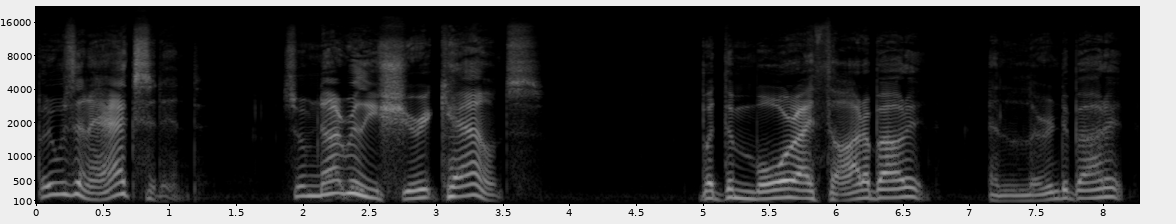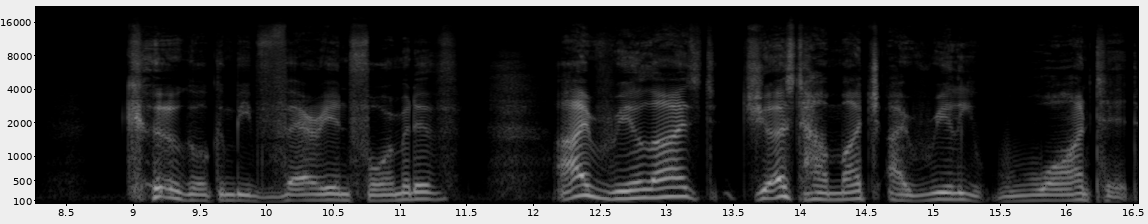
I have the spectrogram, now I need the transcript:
but it was an accident, so I'm not really sure it counts. But the more I thought about it and learned about it, Google can be very informative. I realized just how much I really wanted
